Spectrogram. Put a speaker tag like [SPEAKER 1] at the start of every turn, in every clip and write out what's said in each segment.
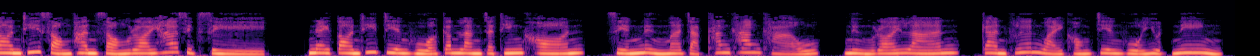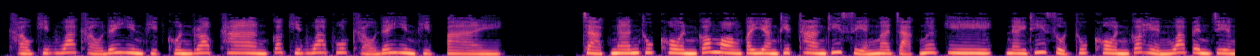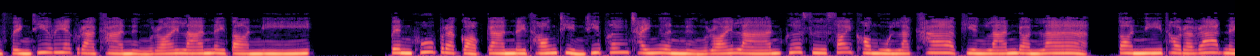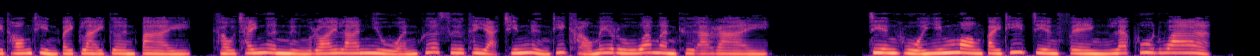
[SPEAKER 1] ตอนที่ 2254 ในตอนที่เจียงหัวกำลังจะทิ้งค้อน เสียงหนึ่งมาจากข้างๆเขาหนึ่งร้อยล้าน การเคลื่อนไหวของเจียงหัวหยุดนิ่ง เขาคิดว่าเขาได้ยินผิดคนรอบข้าง ก็คิดว่าพวกเขาได้ยินผิดไป จากนั้นทุกคนก็มองไปยังทิศทางที่เสียงมาจากเมื่อกี้ ในที่สุดทุกคนก็เห็นว่าเป็นเจียงเฟงที่เรียกราคาหนึ่งร้อยล้านในตอนนี้ เป็นผู้ประกอบการในท้องถิ่นที่เพิ่งใช้เงิน 100 ล้าน เพื่อซื้อสร้อยคอมูลราคาเพียงล้านดอลลาร์ ตอนนี้ทรราชในท้องถิ่นไปไกลเกินไป เขาใช้เงิน 100 ล้านหยวน เพื่อซื้อขยะชิ้นหนึ่งที่เขาไม่รู้ว่ามันคืออะไร เจียงหัวยิ้มมองไปที่เจียงเฟงและพูดว่า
